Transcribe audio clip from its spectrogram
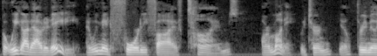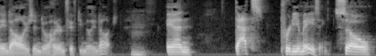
but we got out at 80 and we made 45 times our money. We turned, you know, $3 million into $150 million. Hmm. And that's pretty amazing. So,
